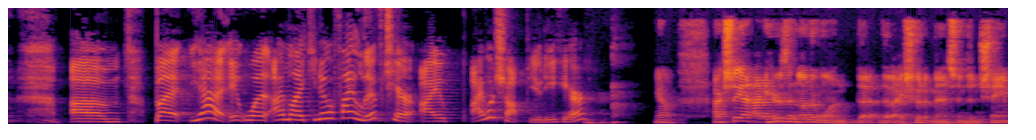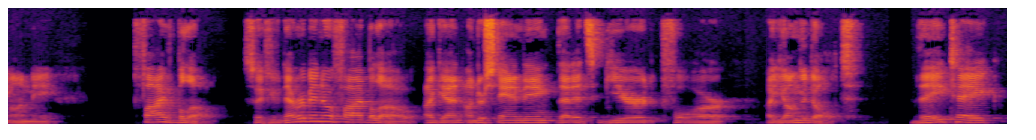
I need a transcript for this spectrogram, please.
um, but yeah, it was, I'm like, you know, if I lived here, I, I would shop beauty here. Yeah. Actually, I, here's another one that, that I should have mentioned and shame on me. Five Below. So if you've never been to a Five Below, again, understanding that it's geared for a young adult, they take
